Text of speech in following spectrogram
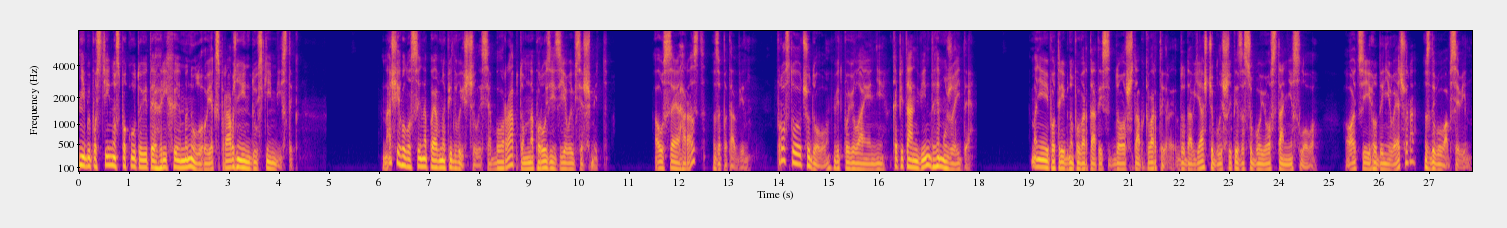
ніби постійно спокутуєте гріхи минулого, як справжній індуський містик. Наші голоси напевно підвищилися, бо раптом на порозі з'явився Шмідт. А усе гаразд? запитав він. Просто чудово, відповіла Енні. Капітан Віндгем уже йде. Мені потрібно повертатись до штаб-квартири, додав я, щоб лишити за собою останнє слово. О цій годині вечора? здивувався він.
